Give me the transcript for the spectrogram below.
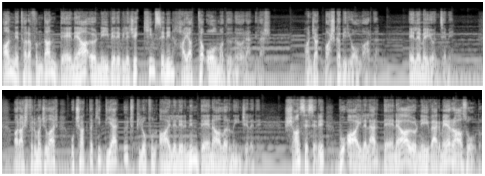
anne tarafından DNA örneği verebilecek kimsenin hayatta olmadığını öğrendiler. Ancak başka bir yol vardı. Eleme yöntemi. Araştırmacılar uçaktaki diğer üç pilotun ailelerinin DNA'larını inceledi. Şans eseri bu aileler DNA örneği vermeye razı oldu.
